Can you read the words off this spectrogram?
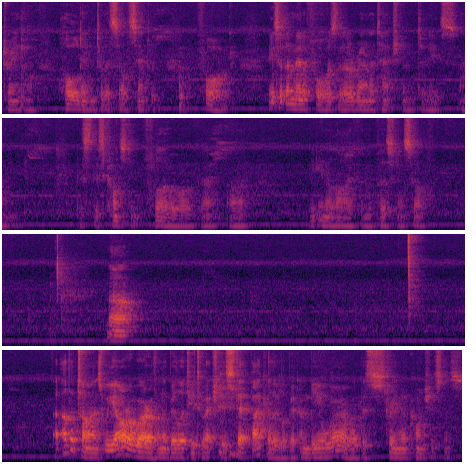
dream, or holding to the self-centered forward. These are the metaphors that are around attachment to these um, this, this constant flow of uh, uh, the inner life and the personal self. Now, at other times we are aware of an ability to actually step back a little bit and be aware of this stream of consciousness.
